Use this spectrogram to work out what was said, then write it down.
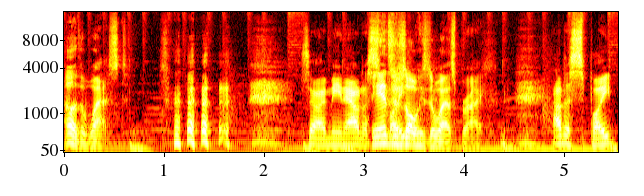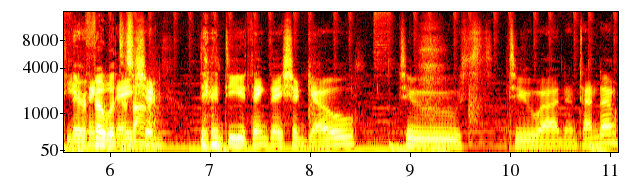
Oh, the West. So I mean, out of The spite, is always the West, Bry. out of spite, do you They're think they dishonor. should? Do you think they should go to to uh, Nintendo?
